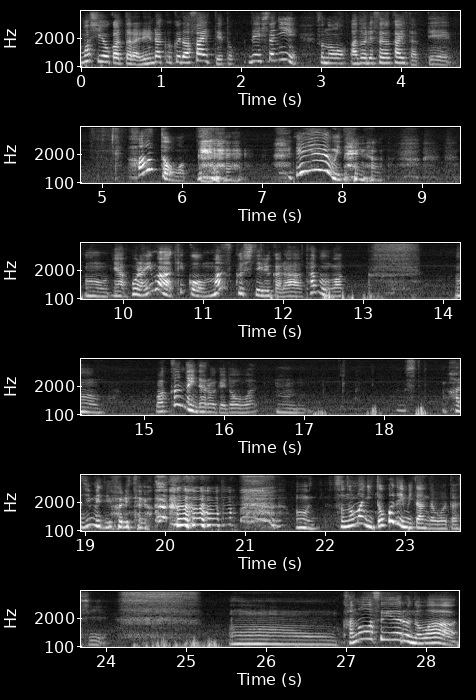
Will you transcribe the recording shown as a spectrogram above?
もしよかったら連絡くださいっていうとで下にそのアドレスが書いてあってはっと思って えーみたいな。うん、いやほら今結構マスクしてるから多分わうん。分かんないんだろうけど、うん、初めて言われたよ、うん、その前にどこで見たんだ私。うん。可能性あるのは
